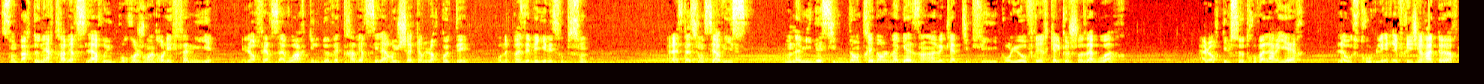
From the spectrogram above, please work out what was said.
Son partenaire traverse la rue pour rejoindre les familles et leur faire savoir qu'ils devaient traverser la rue chacun de leur côté pour ne pas éveiller les soupçons. À la station-service, mon ami décide d'entrer dans le magasin avec la petite fille pour lui offrir quelque chose à boire. Alors qu'il se trouve à l'arrière, là où se trouvent les réfrigérateurs,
